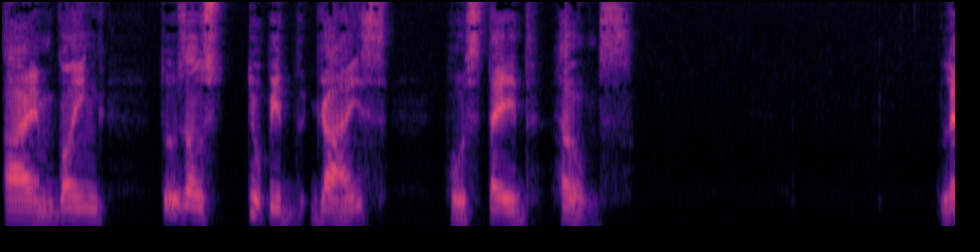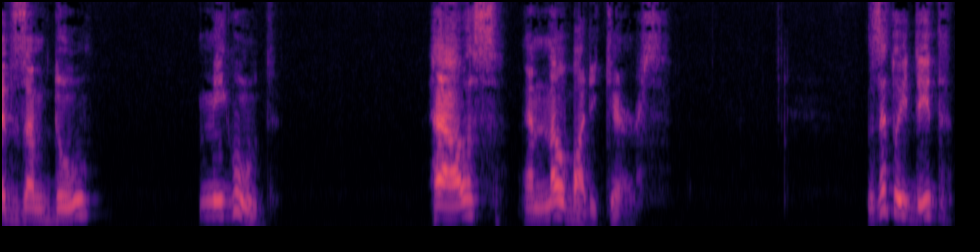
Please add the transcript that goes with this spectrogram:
I'm going to those stupid guys who stayed homes. Let them do me good. Health and nobody cares. That we did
